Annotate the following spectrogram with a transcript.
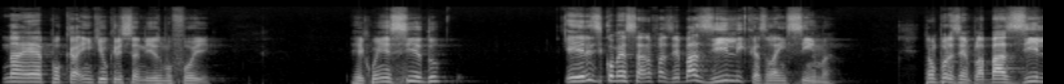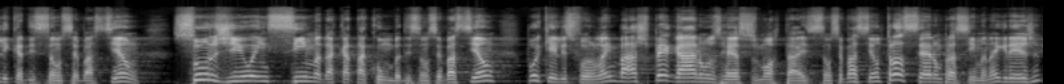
na época em que o cristianismo foi reconhecido, eles começaram a fazer basílicas lá em cima. Então, por exemplo, a Basílica de São Sebastião surgiu em cima da catacumba de São Sebastião, porque eles foram lá embaixo, pegaram os restos mortais de São Sebastião, trouxeram para cima na igreja,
